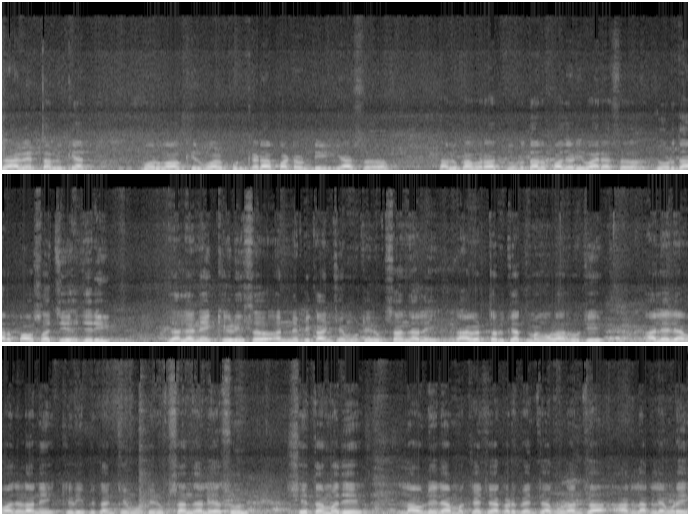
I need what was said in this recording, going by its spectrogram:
रावेर तालुक्यात मोरगाव किरवळ पुणखेडा पाटवंडी यासह तालुकाभरात जोरदार वादळी वाऱ्यासह जोरदार पावसाची हजेरी झाल्याने केळीसह अन्य पिकांचे मोठे नुकसान झाले. रावेर तालुक्यात मंगळवार रोजी आलेल्या वादळाने केळी पिकांचे मोठे नुकसान झाले असून शेतामध्ये लावलेल्या मक्याच्या कडब्यांच्या गुळांचा आग लागल्यामुळे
